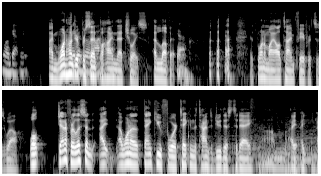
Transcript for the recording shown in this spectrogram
will get me. I'm 100% of the Lost behind that choice. I love it. Yeah. it's one of my all-time favorites as well. Well, Jennifer, listen, I, I want to thank you for taking the time to do this today. Um, I, I, I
